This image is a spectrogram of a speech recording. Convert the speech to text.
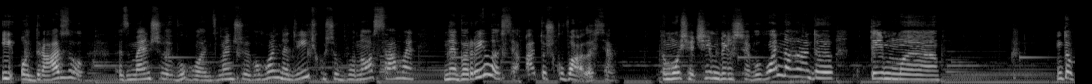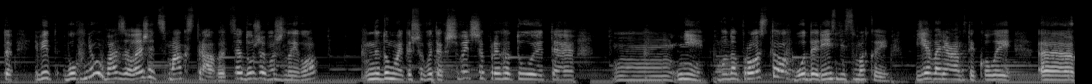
і одразу зменшую вогонь. Зменшую вогонь на двічку, щоб воно саме не варилося, а тушкувалося. Тому що чим більше вогонь нагадую, тим. е, Ну, тобто від вогню у вас залежить смак страви. Це дуже важливо. Не думайте, що ви так швидше приготуєте. М, ні, воно просто буде різні смаки. Є варіанти, коли е,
